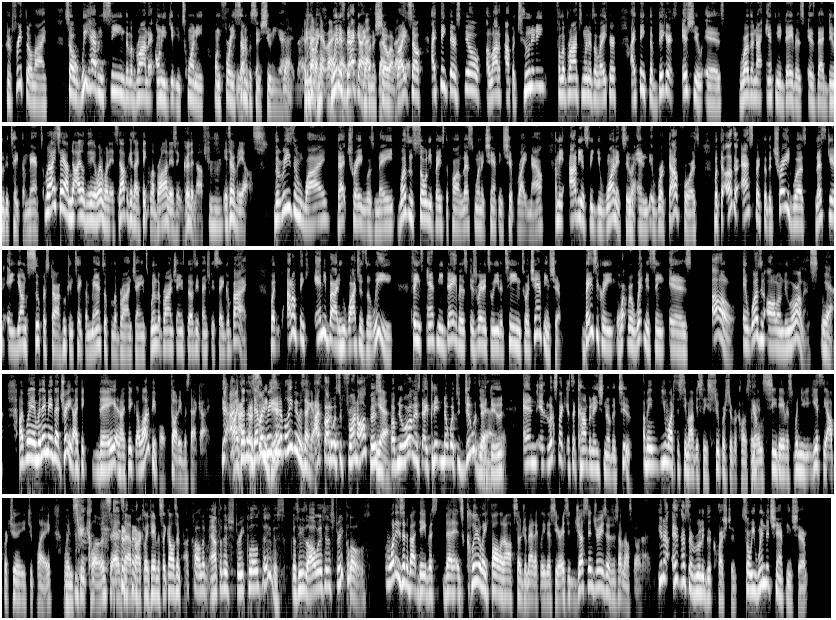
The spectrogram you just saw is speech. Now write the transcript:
from the free throw line. So we haven't seen the LeBron that only give you 20 on 47% shooting yet. Right, right. You know, like right, when is right, that guy right, going to show right, up, right, So I think there's still a lot of opportunity for LeBron to win as a Laker. I think the biggest issue is whether or not Anthony Davis is that dude to take the mantle. When I say I'm not, I don't think they win one. It's not because I think LeBron isn't good enough. Mhm. It's everybody else. The reason why that trade was made wasn't solely based upon let's win a championship right now. I mean, obviously you wanted to Right. and it worked out for us. But the other aspect of the trade was let's get a young superstar who can take the mantle for LeBron James when LeBron James does eventually say goodbye. But I don't think anybody who watches the league thinks Anthony Davis is ready to lead a team to a championship. Basically, Yeah. what we're witnessing is, oh, it wasn't all on New Orleans. Yeah. I, when, when they made that trade, I think they and I think a lot of people thought he was that guy. Yeah, I, thought there was every reason did. to believe he was that guy. I thought it was the front office Yeah. of New Orleans that didn't know what to do with Yeah, that dude. And it looks like it's a combination of the two. I mean, you watch this team obviously super, super closely, Yep. and see Davis when you, he gets the opportunity to play when street clothes, as uh, Barkley famously calls him. I call him Anthony Street Clothes Davis because he's always in street clothes. What is it about Davis that has clearly fallen off so dramatically this year? Is it just injuries, or is there something else going on? You know, that's a really good question. So we win the championship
